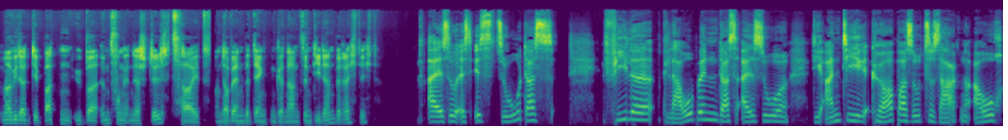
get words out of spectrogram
immer wieder Debatten über Impfung in der Stillzeit und da werden Bedenken genannt. Sind die dann berechtigt? Also es ist so, dass Viele glauben, dass also die Antikörper sozusagen auch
